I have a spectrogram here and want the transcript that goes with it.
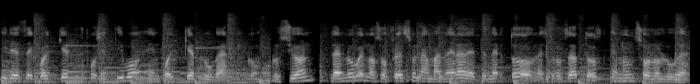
y desde cualquier dispositivo en cualquier lugar. En conclusión, la nube nos ofrece una manera de tener todos nuestros datos en un solo lugar.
